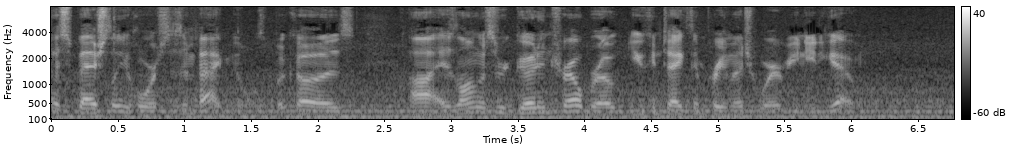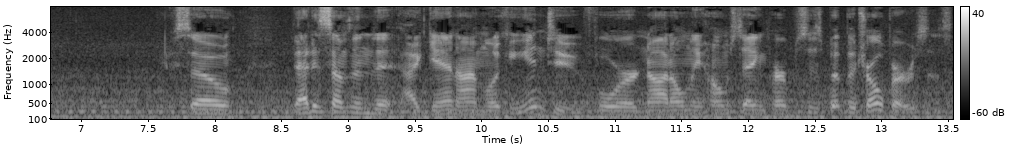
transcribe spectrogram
especially horses and pack mules, because uh, as long as they're good and trail broke, you can take them pretty much wherever you need to go. So that is something that again I'm looking into for not only homesteading purposes but patrol purposes.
